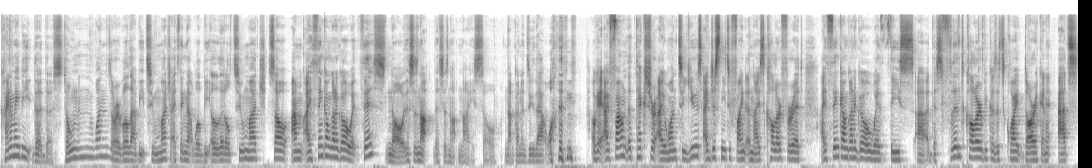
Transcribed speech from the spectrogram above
Kind of maybe the the stone ones or will that be too much? I think that will be a little too much. So I'm I think I'm gonna go with this. No this is not this is not nice so I'm not gonna do that one. Okay, I found the texture I want to use. I just need to find a nice color for it. I think I'm gonna go with these, uh, this flint color because it's quite dark and it adds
